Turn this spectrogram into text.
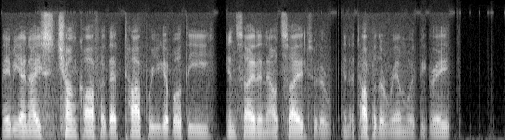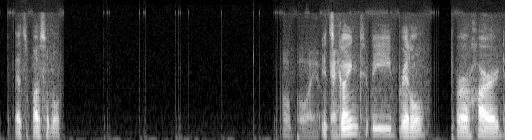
maybe a nice chunk off of that top where you get both the inside and outside sort of in the top of the rim would be great. If that's possible. Oh boy. It's going to be brittle or hard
